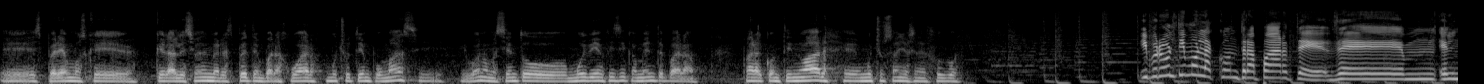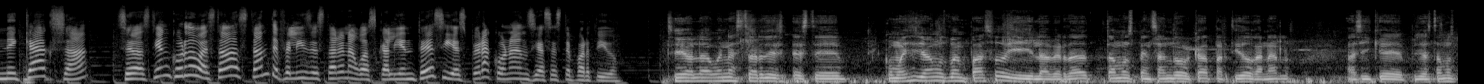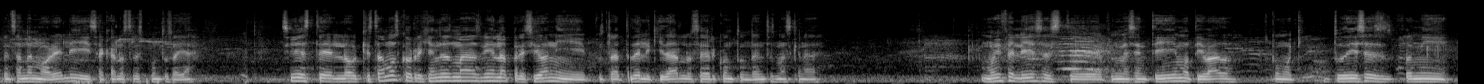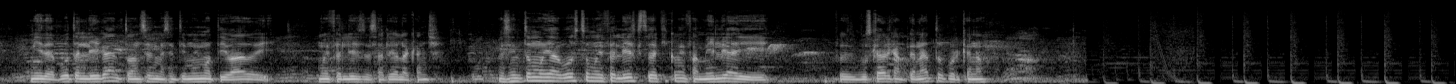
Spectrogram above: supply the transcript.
Eh, esperemos que, que, las lesiones me respeten para jugar mucho tiempo más y, bueno, me siento muy bien físicamente para, para continuar eh, muchos años en el fútbol. Y por último, la contraparte de mm, el Necaxa. Sebastián Córdoba está bastante feliz de estar en Aguascalientes y espera con ansias este partido. Sí, hola, buenas tardes. Este, como dices, llevamos buen paso y la verdad estamos pensando cada partido ganarlo. Así que pues, ya estamos pensando en Morelli y sacar los tres puntos allá. Sí, este, lo que estamos corrigiendo es más bien la presión y pues, tratar de liquidarlo, ser contundentes más que nada. Muy feliz, este, pues me sentí motivado. Como tú dices, fue mi, mi debut en liga, entonces me sentí muy motivado y muy feliz de salir a la cancha. Me siento muy a gusto, muy feliz que estoy aquí con mi familia y pues buscar el campeonato, ¿por qué no?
